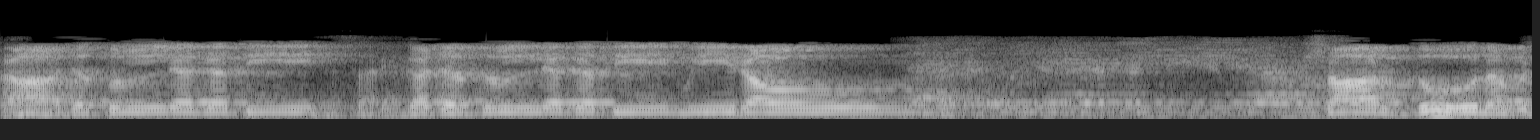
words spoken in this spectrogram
राजतुल्यगति सरि गजतुल्यगति वीरौ। शार्दूलवृषपोपमौ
